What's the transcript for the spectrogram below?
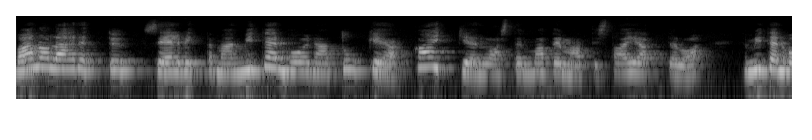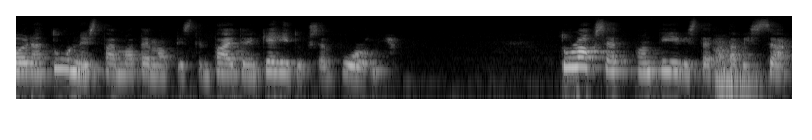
vaan on lähdetty selvittämään, miten voidaan tukea kaikkien lasten matemaattista ajattelua ja miten voidaan tunnistaa matemaattisten taitojen kehityksen pulmia. Tulokset on tiivistettävissä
